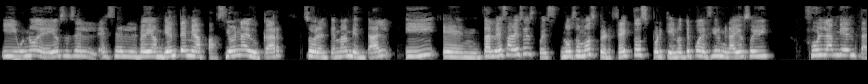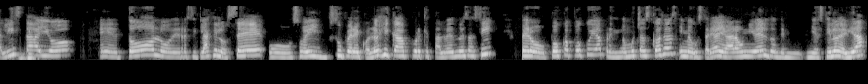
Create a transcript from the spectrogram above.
y uno de ellos es el, es el medio ambiente, me apasiona educar sobre el tema ambiental y tal vez a veces pues no somos perfectos porque no te puedo decir, mira, yo soy full ambientalista, yo eh, todo lo de reciclaje lo sé o soy súper ecológica porque tal vez no es así, pero poco a poco voy aprendiendo muchas cosas y me gustaría llegar a un nivel donde mi, estilo de vida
